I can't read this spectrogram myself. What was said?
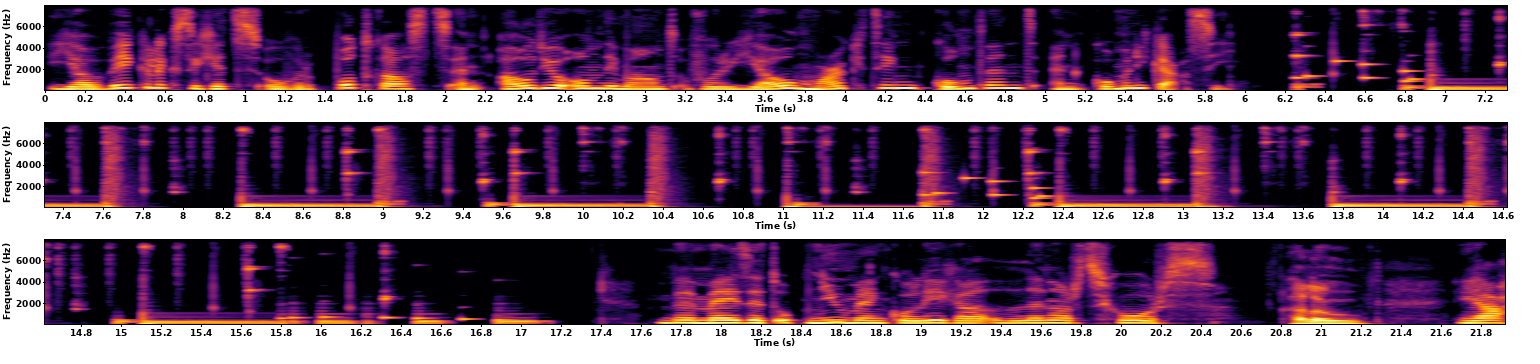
jouw wekelijkse gids over podcasts en audio on demand voor jouw marketing, content en communicatie. Bij mij zit opnieuw mijn collega Lennart Schoors. Hallo. Ja,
